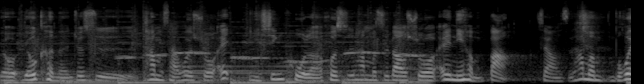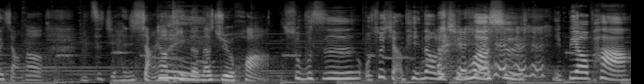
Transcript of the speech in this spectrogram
有有有可能就是他们才会说，哎，你辛苦了，或是他们知道说，哎，你很棒。这样子，他们不会讲到你自己很想要听的那句话。殊不知，我最想听到的情话是：你不要怕，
